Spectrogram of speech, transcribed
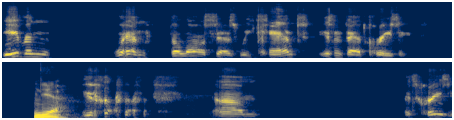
Even when the law says we can't, isn't that crazy? Yeah. You know, um, it's crazy.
